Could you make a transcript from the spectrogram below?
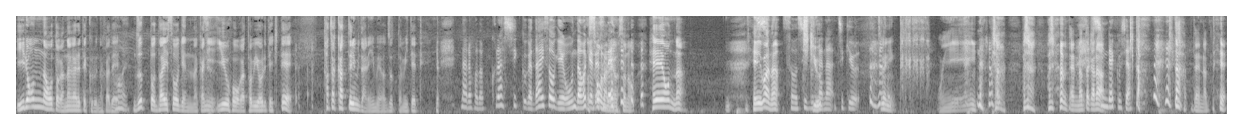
いろんな音が流れてくる中で、はい。ずっと大草原の中に UFO が飛び降りてきて戦ってるみたいな夢をずっと見てて。うなるほど。クラシックが大草原を生んだわけですね。そうなのよ。その平穏な平和なそう地球。静かな地球。にカタカタカタカタ ウィーンパシャンパわしゃわしゃみたいになったから侵略者。来たみたいになって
